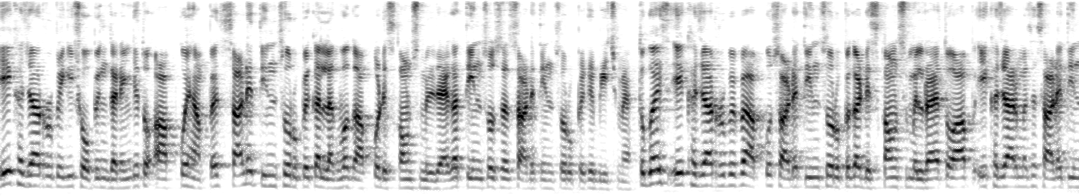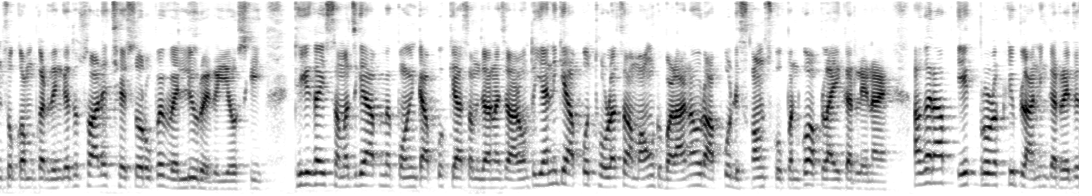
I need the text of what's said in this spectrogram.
एक हज़ार रुपये की शॉपिंग करेंगे तो आपको यहाँ पे साढ़े तीन सौ रुपये का लगभग आपको डिस्काउंट मिल जाएगा। तीन सौ से साढ़े तीन सौ रुपये के बीच में। तो गाइस एक हज़ार रुपये पे आपको साढ़े तीन सौ रुपये का डिस्काउंट मिल रहा है तो आप एक हज़ार में से साढ़े तीन सौ कम कर देंगे तो साढ़े छः सौ रुपये वैल्यू रह गई है उसकी। ठीक है गाइस समझ गया आप मैं पॉइंट आपको क्या समझाना चाह रहा हूँ? तो यानी कि आपको थोड़ा सा अमाउंट बढ़ाना और आपको डिस्काउंट कूपन को अप्लाई कर लेना है। अगर आप एक प्रोडक्ट की प्लानिंग कर रहे थे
